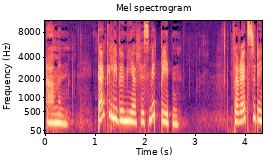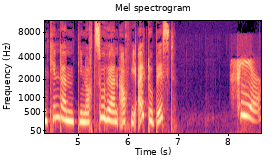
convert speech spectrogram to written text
Amen. Danke, liebe Mia, fürs Mitbeten. Verrätst du den Kindern, die noch zuhören, auch wie alt du bist? Vier.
